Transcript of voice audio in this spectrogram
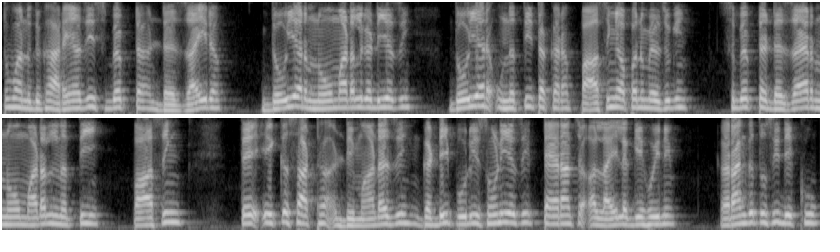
ਤੁਹਾਨੂੰ ਦਿਖਾ ਰਹੇ ਹਾਂ ਜੀ ਸਵਿਫਟ ਡਿਜ਼ਾਇਰ 2009 ਮਾਡਲ ਗੱਡੀ ਹੈ ਜੀ 2029 ਤੱਕ ਪਾਸਿੰਗ ਆਪਾਂ ਨੂੰ ਮਿਲ ਜੂਗੀ। ਸਵਿਫਟ ਡਿਜ਼ਾਇਰ 9 ਮਾਡਲ 29 ਪਾਸਿੰਗ ਤੇ 160 ਡਿਮਾਂਡ ਹੈ ਜੀ। ਗੱਡੀ ਪੂਰੀ ਸੋਹਣੀ ਹੈ ਜੀ, ਟਾਇਰਾਂ 'ਚ ਅਲਾਈ ਲੱਗੇ ਹੋਏ ਨੇ। ਰੰਗ ਤੁਸੀਂ ਦੇਖੋ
